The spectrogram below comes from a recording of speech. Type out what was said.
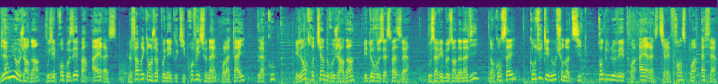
Bienvenue au jardin vous est proposé par ARS, le fabricant japonais d'outils professionnels pour la taille, la coupe et l'entretien de vos jardins et de vos espaces verts. Vous avez besoin d'un avis, d'un conseil? Consultez-nous sur notre site www.ars-france.fr.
